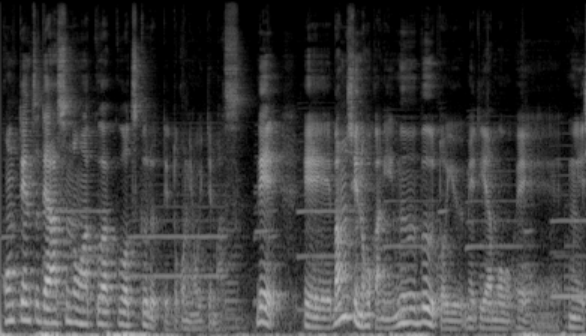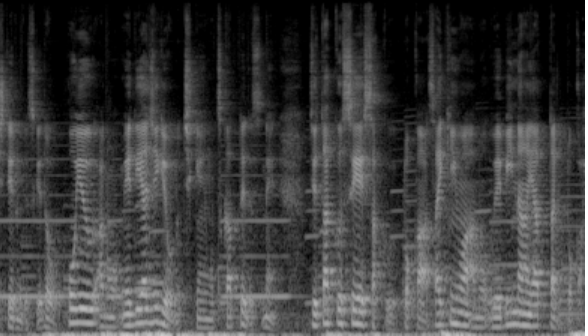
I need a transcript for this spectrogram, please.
コンテンツで明日のワクワクを作るっていうところに置いてます。で、えー、バウンシーの他にムーブーというメディアも、えー運営してるんですけどこういうあのメディア事業の知見を使ってですね受託制作とか最近はあのウェビナーやったりとか、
